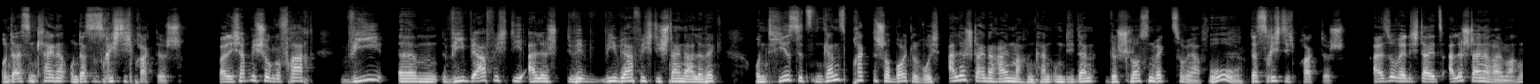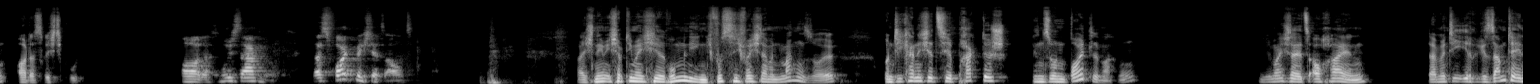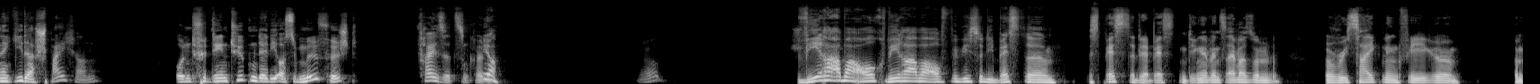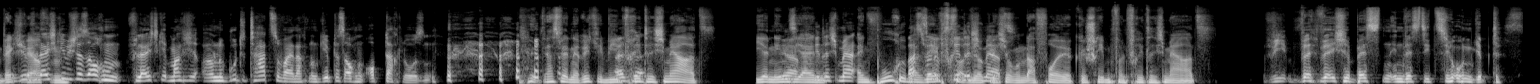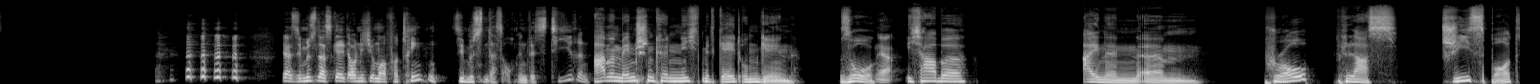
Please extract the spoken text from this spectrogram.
Und da ist ein kleiner, und das ist richtig praktisch. Weil ich habe mich schon gefragt, wie, ähm, wie werfe ich die alle, wie, wie werfe ich die Steine alle weg? Und hier ist jetzt ein ganz praktischer Beutel, wo ich alle Steine reinmachen kann, um die dann geschlossen wegzuwerfen. Oh, Das ist richtig praktisch. Also werde ich da jetzt alle Steine reinmachen. Oh, das ist richtig gut. Oh, das muss ich sagen. Das freut mich jetzt auch. Weil ich nehme, ich habe die mal hier rumliegen. Ich wusste nicht, was ich damit machen soll. Und die kann ich jetzt hier praktisch in so einen Beutel machen. Die mache ich da jetzt auch rein, damit die ihre gesamte Energie da speichern und für den Typen, der die aus dem Müll fischt, freisetzen können. Ja. ja. wäre aber auch, wäre aber auch wirklich so die beste, das Beste der besten Dinge, wenn es einfach so ein so recyclingfähige zum Ich, vielleicht Wegwerfen. gebe ich das auch, vielleicht mache ich auch eine gute Tat zu Weihnachten und gebe das auch einem Obdachlosen. das wäre eine richtig wie Also- Friedrich Merz. Hier nehmen Ja, Sie ein, ein Buch über Selbstverwirklichung und Erfolg, geschrieben von Friedrich Merz. Wie, wel- welche besten Investitionen gibt es? ja, Sie müssen das Geld auch nicht immer vertrinken. Sie müssen das auch investieren. Arme Menschen können nicht mit Geld umgehen. So, Ja. ich habe einen ähm, Pro Plus G-Spot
